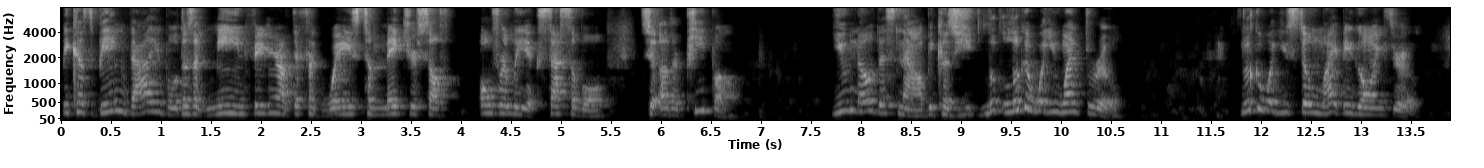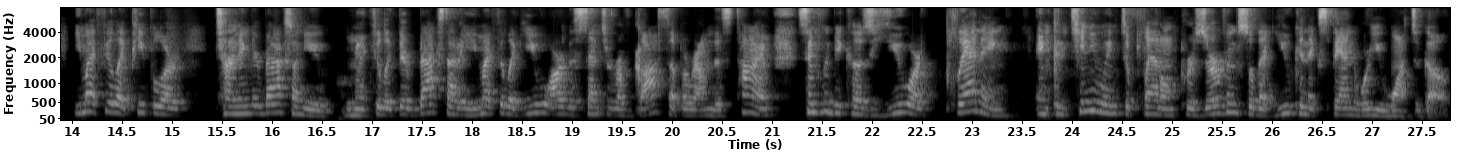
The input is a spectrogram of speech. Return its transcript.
because being valuable doesn't mean figuring out different ways to make yourself overly accessible to other people. You know this now because you look look at what you went through. Look at what you still might be going through. You might feel like people are turning their backs on you. You might feel like they're backstabbing you. You might feel like you are the center of gossip around this time simply because you are planning and continuing to plan on preserving so that you can expand where you want to go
